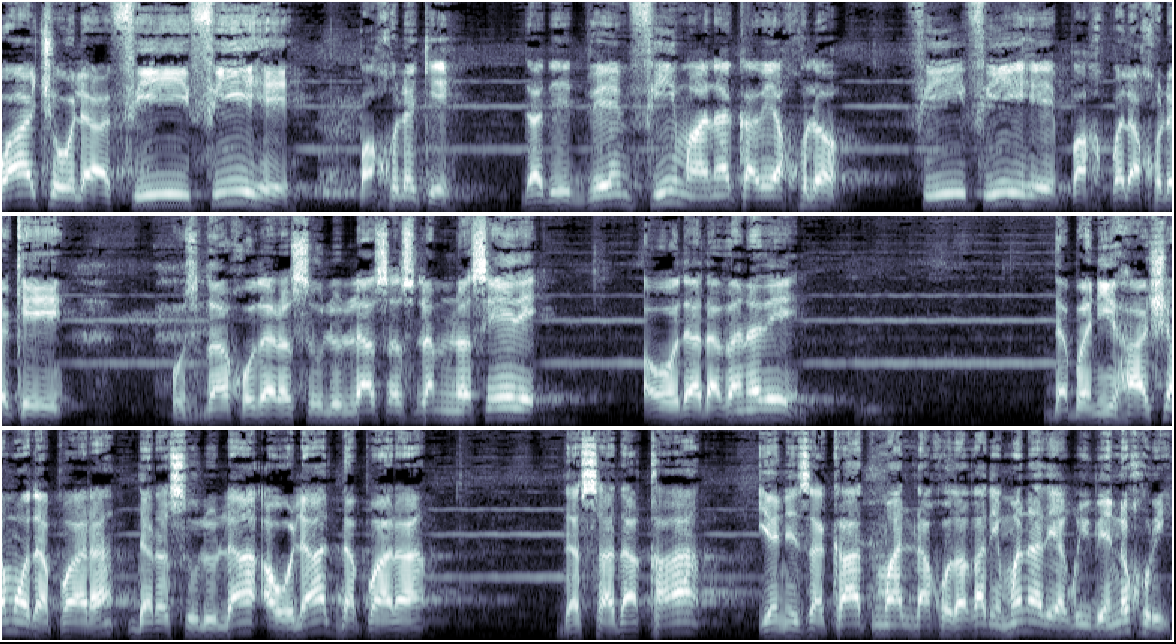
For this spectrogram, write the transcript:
واچوله فی فیه په خوله کې د دې دویم فی معنا کوي خوله فی فیه په خپله خوله کې اوس دا خو د رسول الله صلی وسلم نسې دی او دا دغه نه دی د بني هاشمو دپاره د رسول الله اولاد دپاره د صدقه یعنی زکات مال دا خو دغه دی منه دی هغوی به نه خوري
